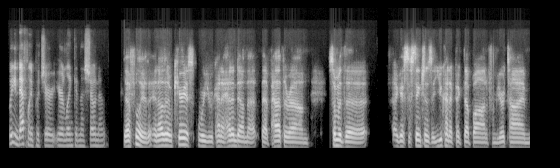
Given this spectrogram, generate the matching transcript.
we can definitely put your your link in the show notes. Definitely. And I'm curious where you were kind of heading down that that path around some of the I guess distinctions that you kind of picked up on from your time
